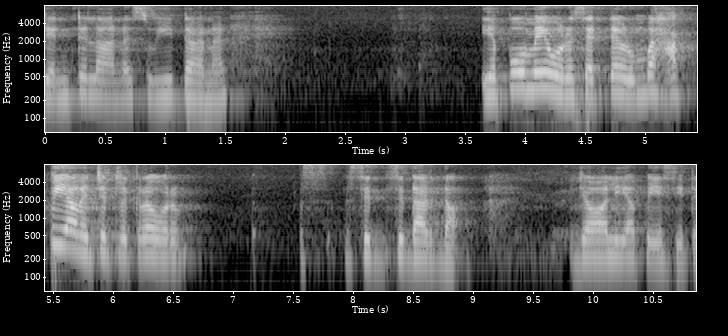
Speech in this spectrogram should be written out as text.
ஜென்டிலான ஸ்வீட்டான எப்போவுமே ஒரு செட்டை ரொம்ப ஹாப்பியாக வச்சிட்ருக்கிற ஒரு சித் சித்தார்த் தான். ஜாலியாக பேசிட்டு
